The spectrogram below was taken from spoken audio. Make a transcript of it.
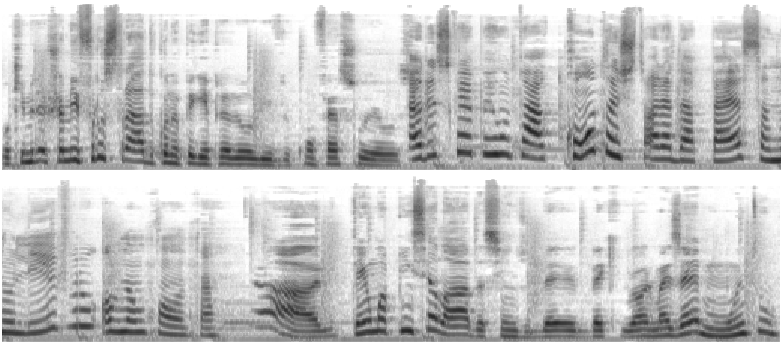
O que me deixou meio frustrado quando eu peguei pra ler o livro, confesso eu. assim. Era isso que eu ia perguntar. Conta a história da peça no livro ou não conta? Ah, tem uma pincelada, assim, de ba- background, mas é muito.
